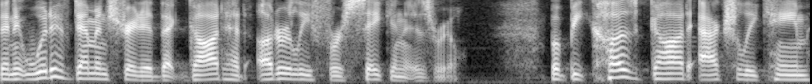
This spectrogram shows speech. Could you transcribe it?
then it would have demonstrated that God had utterly forsaken Israel. But because God actually came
